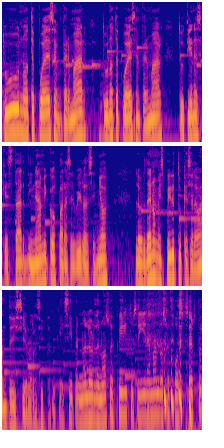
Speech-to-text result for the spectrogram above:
tú no te puedes enfermar, tú no te puedes enfermar, tú tienes que estar dinámico para servirle al Señor. Le ordeno a mi espíritu que se levante y cierra la cita. Ok, sí, pero no le ordenó a su espíritu seguir amando a su esposo, ¿cierto?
